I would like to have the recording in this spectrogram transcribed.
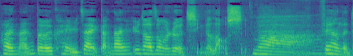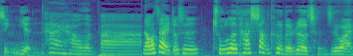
很难得可以在港大遇到这么热情的老师，哇，非常的惊艳，太好了吧！然后再就是。除了他上课的热忱之外，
